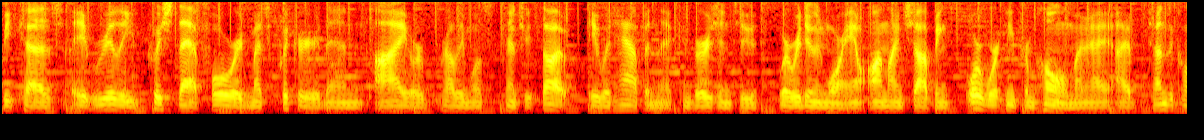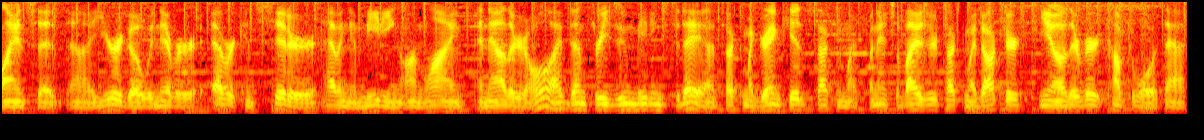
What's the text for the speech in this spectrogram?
because it really pushed that forward much quicker than I or probably most of the country thought it would happen. That conversion to where we're doing more online shopping or working from home. I mean, I, I have tons of clients that uh, a year ago would never ever consider having a meeting online, and now they're oh, I've done three Zoom meetings today. I talked to my grandkids, talked to my financial advisor, talked to my doctor. You know, they're very comfortable with that.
